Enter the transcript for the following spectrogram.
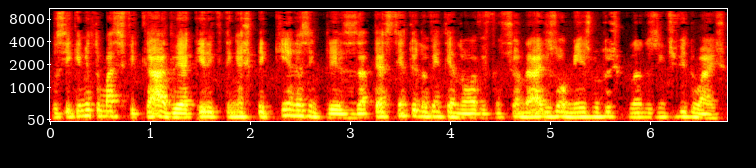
O segmento massificado é aquele que tem as pequenas empresas, até 199 funcionários ou mesmo dos planos individuais.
